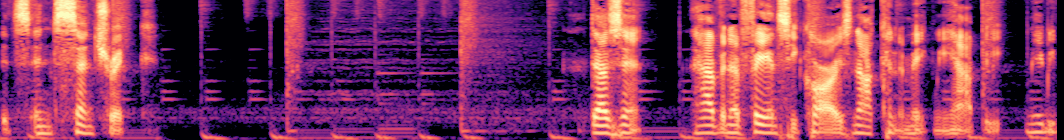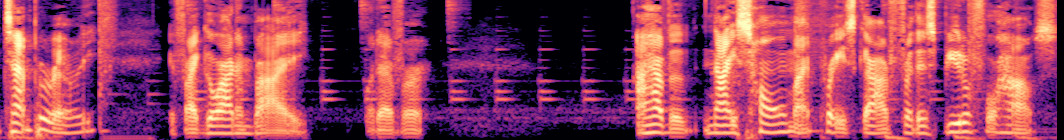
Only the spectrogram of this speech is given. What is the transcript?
it's eccentric. Doesn't having a fancy car is not going to make me happy. Maybe temporary. if I go out and buy whatever. I have a nice home. I praise God for this beautiful house.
